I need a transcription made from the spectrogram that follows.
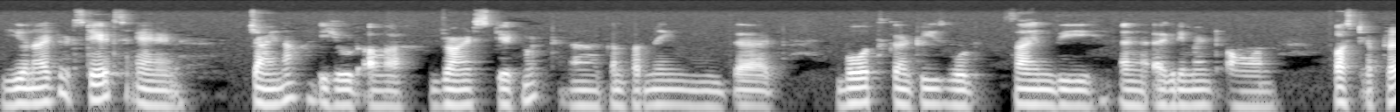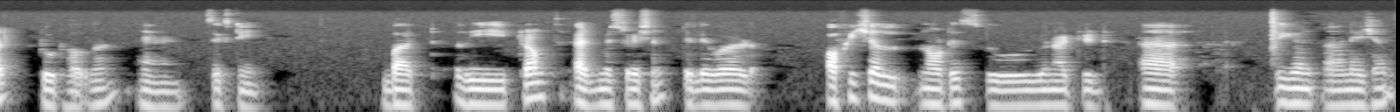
United States and China issued a joint statement uh, confirming that both countries would sign the uh, agreement on 1st April 2016 but the Trump administration delivered official notice to United uh, uh Nations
